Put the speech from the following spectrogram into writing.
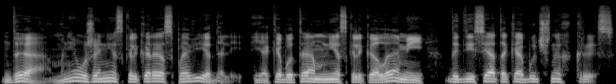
Да, мне уже несколько раз поведали, якобы там несколько ламий да десяток обычных крыс.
